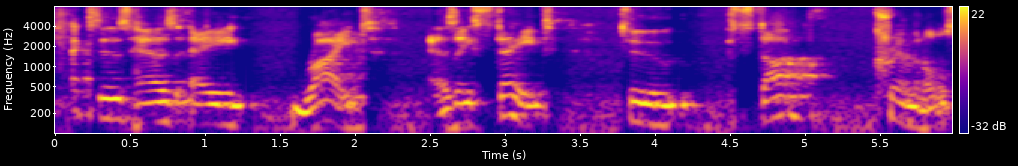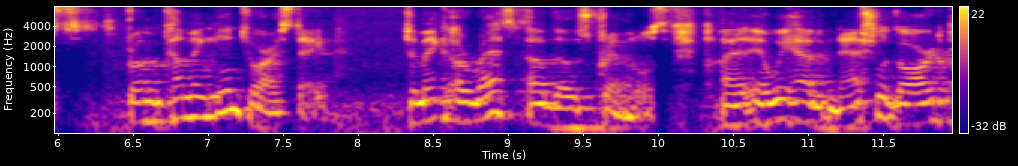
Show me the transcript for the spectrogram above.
Texas has a right as a state to stop criminals from coming into our state to make arrests of those criminals. Uh, and we have National Guard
